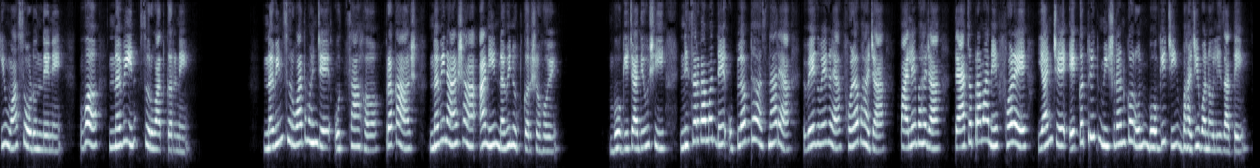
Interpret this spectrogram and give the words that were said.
किंवा सोडून देणे व नवीन सुरुवात करणे. नवीन सुरुवात म्हणजे उत्साह प्रकाश नवीन आशा आणि नवीन उत्कर्ष होय. भोगीच्या दिवशी निसर्गामध्ये उपलब्ध असणाऱ्या वेगवेगळ्या फळभाज्या पालेभाज्या त्याचप्रमाणे फळे यांचे एकत्रित मिश्रण करून भोगीची भाजी बनवली जाते.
